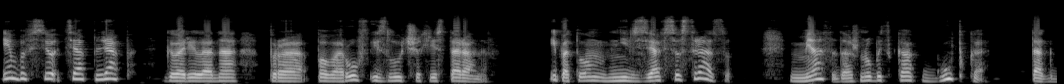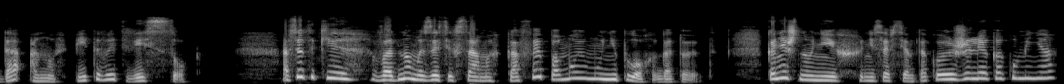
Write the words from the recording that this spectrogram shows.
Им бы все тяп-ляп, — говорила она про поваров из лучших ресторанов. И потом нельзя все сразу. Мясо должно быть как губка, тогда оно впитывает весь сок. А все-таки в одном из этих самых кафе, по-моему, неплохо готовят. Конечно, у них не совсем такое желе, как у меня,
